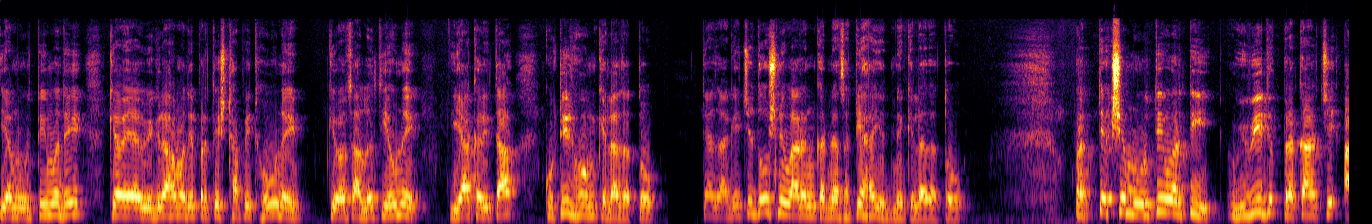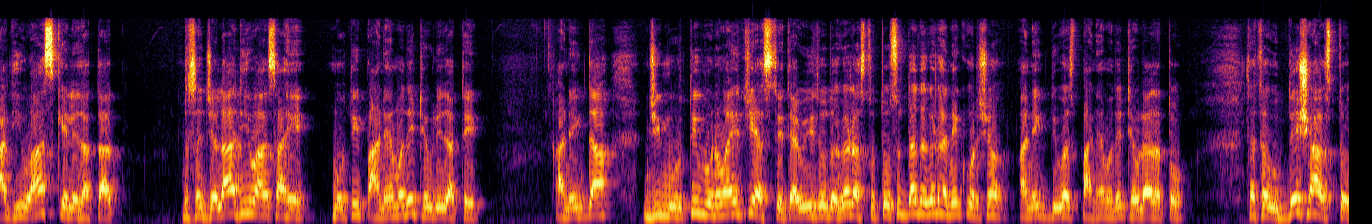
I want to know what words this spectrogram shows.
या मूर्तीमध्ये किंवा या विग्रहामध्ये प्रतिष्ठापित होऊ नये किंवा चालत येऊ नये याकरिता कुटीर होम केला जातो. त्या जागेचे दोष निवारण करण्यासाठी हा यज्ञ केला जातो. प्रत्यक्ष मूर्तीवरती विविध प्रकारचे अधिवास केले जातात. जसं जलाधिवास आहे मूर्ती पाण्यामध्ये ठेवली जाते. अनेकदा जी मूर्ती बनवायची असते त्यावेळी जो दगड असतो तो सुद्धा दगड अनेक वर्ष अनेक दिवस पाण्यामध्ये ठेवला जातो. त्याचा उद्देश हा असतो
